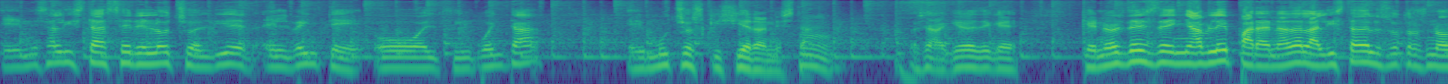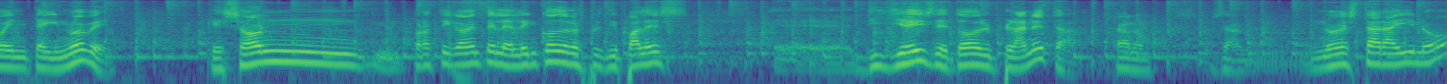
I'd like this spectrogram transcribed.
En esa lista ser el 8, el 10, el 20 o el 50, eh, muchos quisieran estar. Mm. O sea, quiero decir que, que no es desdeñable para nada la lista de los otros 99, que son prácticamente el elenco de los principales eh, DJs de todo el planeta. Claro. O sea, no estar ahí, ¿no?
